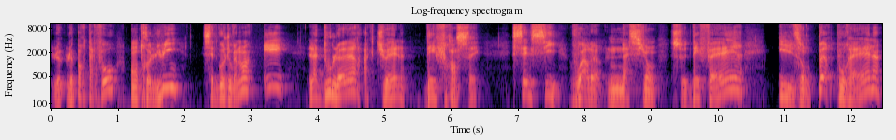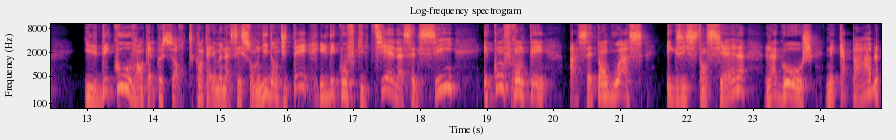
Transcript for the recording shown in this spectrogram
le porte-à-faux entre lui, cette gauche de gouvernement, et la douleur actuelle des Français. Celles-ci voient leur nation se défaire, ils ont peur pour elle, ils découvrent en quelque sorte, quand elle est menacée, son identité, ils découvrent qu'ils tiennent à celle-ci, et confrontés à cette angoisse existentielle, la gauche n'est capable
